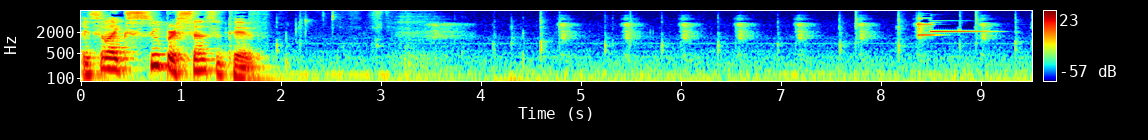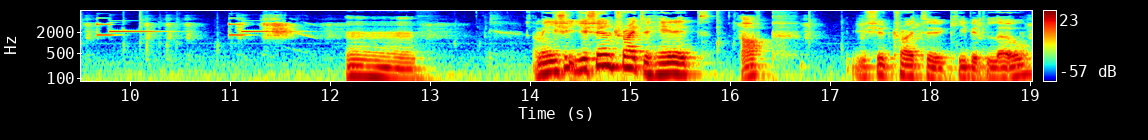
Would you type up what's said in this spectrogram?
It's like super sensitive. Mm. I mean, you should you shouldn't try to hit it up. You should try to keep it low.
